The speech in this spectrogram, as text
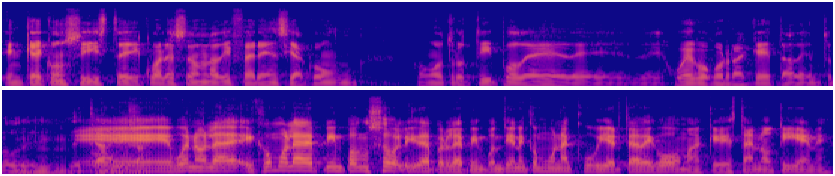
en qué consiste y cuáles son las diferencias con, con otro tipo de, de- de juego con raqueta dentro de, de cancha? Eh, bueno, la- es como la de ping-pong sólida, pero la de ping-pong tiene como una cubierta de goma que esta no tiene.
